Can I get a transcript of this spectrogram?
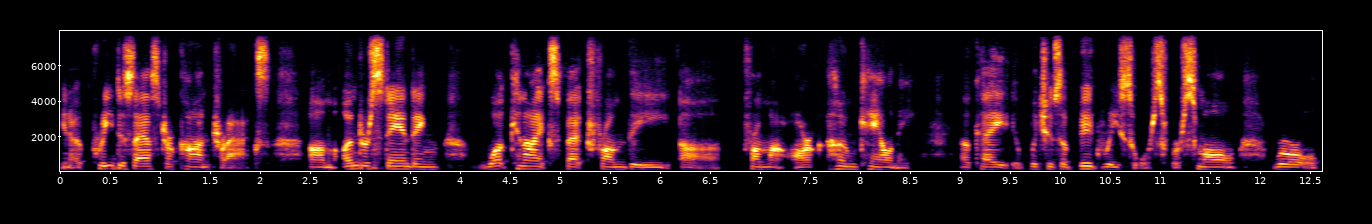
you know, pre-disaster contracts, um, understanding what can I expect from the uh, from my, our home county okay, which is a big resource for small rural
